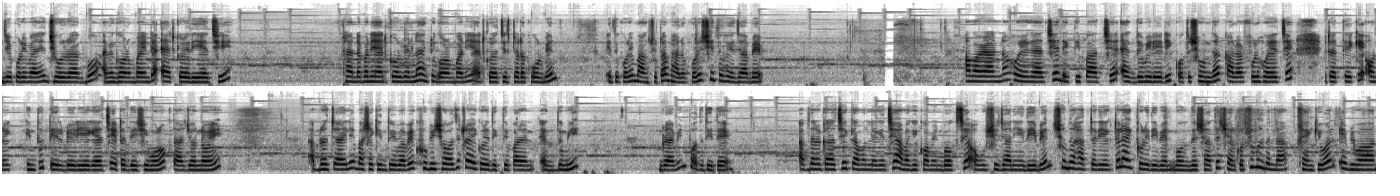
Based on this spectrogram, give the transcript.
যে পরিমাণে ঝোল রাখব, আমি গরম পানিটা অ্যাড করে দিয়েছি। ঠান্ডা পানি অ্যাড করবেন না, একটু গরম পানি অ্যাড করার চেষ্টাটা করবেন। এতে করে মাংসটা ভালো করে সিদ্ধ হয়ে যাবে। আমার রান্না হয়ে গেছে, দেখতে পাচ্ছেন, একদমই রেডি কত সুন্দর কালারফুল হয়েছে। এটার থেকে অনেক কিন্তু তেল বেরিয়ে গেছে, এটা দেশি মোরগ, তার জন্যই। আপনারা চাইলে বাসা কিন্তু এভাবে খুবই সহজে ট্রাই করে দেখতে পারেন একদমই গ্রামীণ পদ্ধতিতে। আপনার কাছে কেমন লেগেছে আমাকে কমেন্ট বক্সে অবশ্যই জানিয়ে দিবেন। সুন্দর হাতটা দিয়ে একটা লাইক করে দিবেন। বন্ধুদের সাথে শেয়ার করতে ভুলবেন না। Thank you all everyone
